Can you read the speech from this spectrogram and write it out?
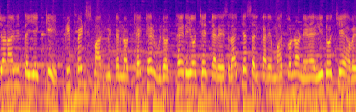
જણાવી દઈએ કે પ્રીપેડ સ્માર્ટ મીટરનો ઠેર ઠેર વિરોધ થઈ રહ્યો છે, ત્યારે રાજ્ય સરકારે મહત્વનો નિર્ણય લીધો છે. હવે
